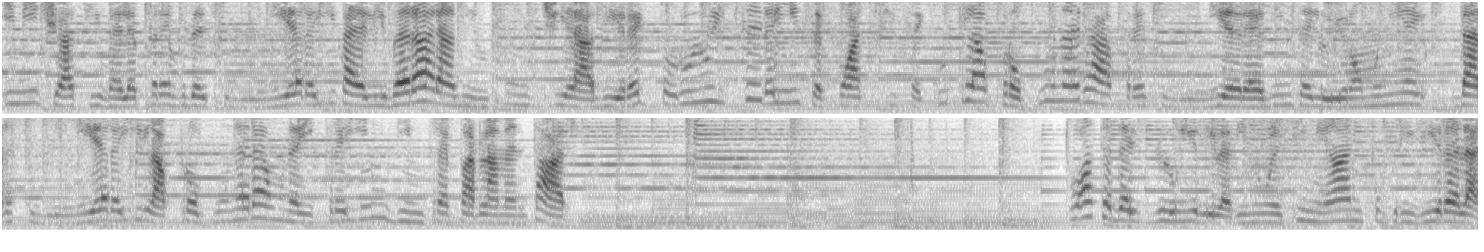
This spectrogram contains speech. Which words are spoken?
Inițiativele prevede sublinierei ca eliberarea din funcție a directorului SRI se poate fi făcut la propunerea presubliniere dintelui României, dar sublinierei la propunerea unei treimi dintre parlamentari. Toate dezvluirile din ultimii ani cu privire la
